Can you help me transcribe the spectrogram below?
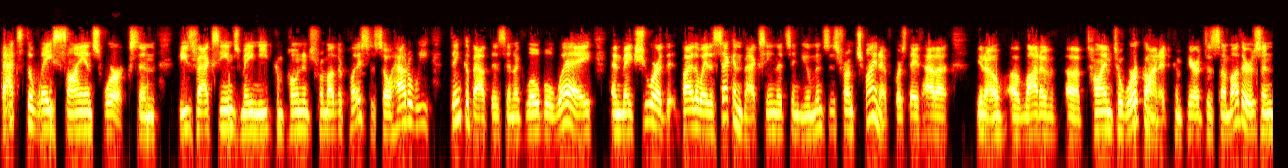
That's the way science works. And these vaccines may need components from other places. So, how do we think about this in a global way and make sure that, by the way, the second vaccine that's in humans is from China? Of course, they've had a you know a lot of uh, time to work on it compared to some others and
